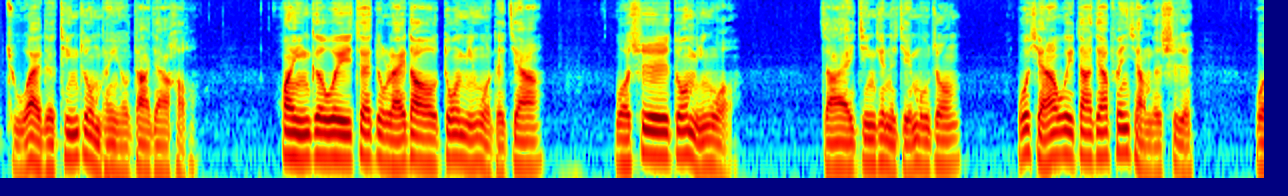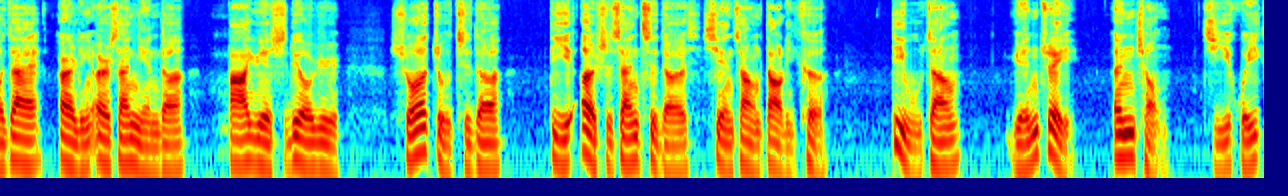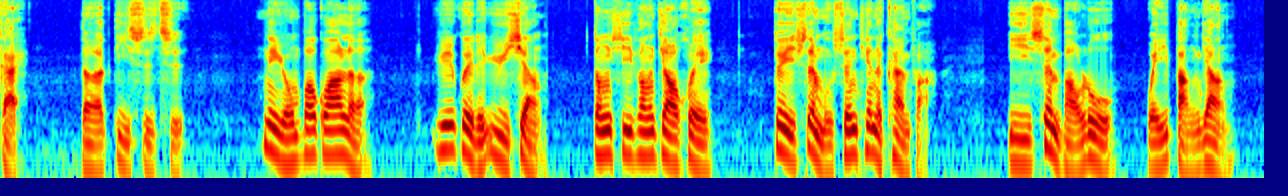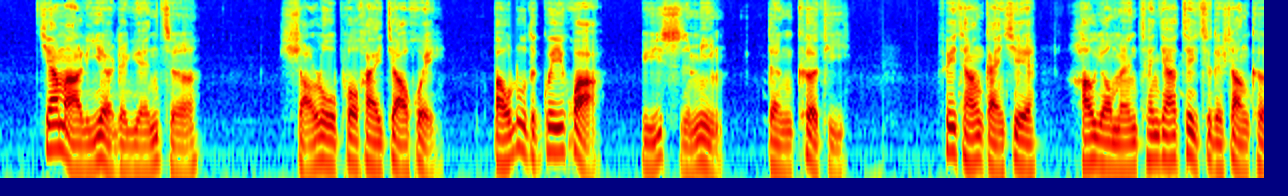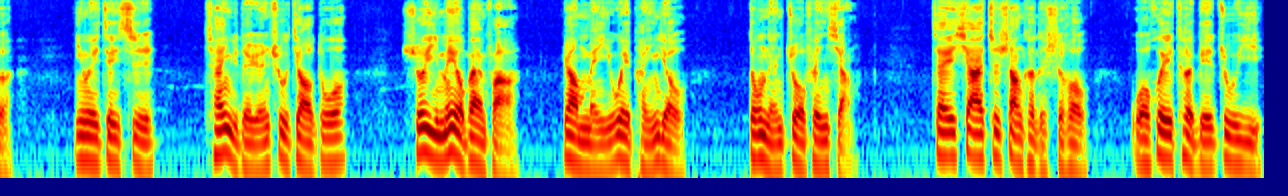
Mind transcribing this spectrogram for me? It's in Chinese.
各位主爱的听众朋友，大家好！欢迎各位再度来到多明我的家，我是多明我。在今天的节目中，我想要为大家分享的是我在二零二三年的八月十六日所主持的第二十三次的线上道理课，第五章原罪、恩宠及悔改的第四次，内容包括了。约柜的预象，东西方教会对圣母升天的看法，以圣保禄为榜样，加马里尔的原则，少禄迫害教会，保禄的规划与使命等课题。非常感谢好友们参加这次的上课，因为这次参与的人数较多，所以没有办法让每一位朋友都能做分享。在下一次上课的时候，我会特别注意，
